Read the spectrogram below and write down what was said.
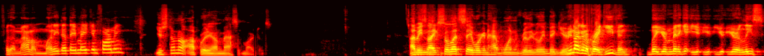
for the amount of money that they make in farming. you're still not operating on massive margins. I mean, like, so let's say we're gonna have one really, really big year. You're not going to break even, but you're mitigate. You, you, you're at least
